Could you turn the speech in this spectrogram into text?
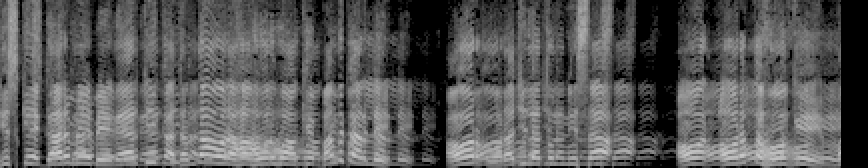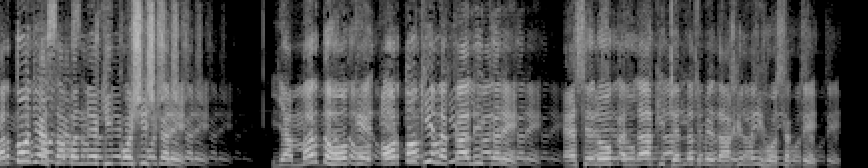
जिसके घर में बेगैरती का धंधा हो रहा हो और वो आँखें बंद कर ले। और रजलतुलनिसा और औरत होके मर्दों जैसा बनने की कोशिश करे। या मर्द होके औरतों की नकाली करे। ऐसे लोग अल्लाह की जन्नत में दाखिल नहीं हो सकते।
